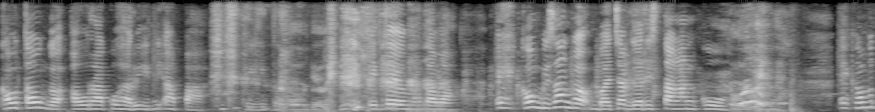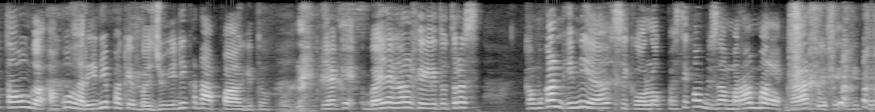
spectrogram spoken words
kau tahu nggak aura aku hari ini apa? Kayak gitu. Oke oke. itu yang pertama eh kamu bisa nggak baca garis tanganku Oh, iya. eh kamu tahu nggak aku hari ini pakai baju ini kenapa gitu Oke. ya kayak banyak hal kayak gitu terus kamu kan ini ya psikolog pasti kamu bisa meramal kan Ya, kayak gitu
